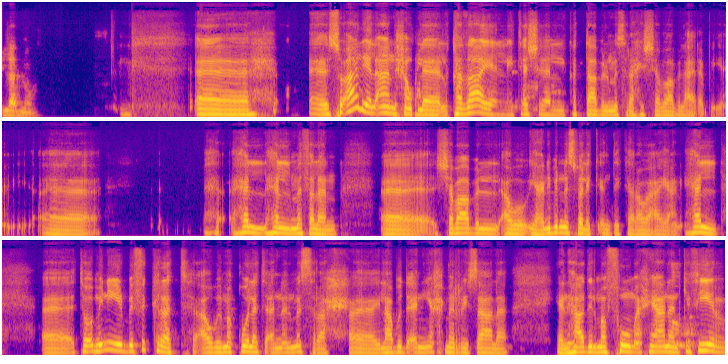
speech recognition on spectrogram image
إلى النور. سؤالي الآن حول القضايا اللي تشغل كتاب المسرح الشباب العربي. يعني هل هل مثلا الشباب أو يعني بالنسبة لك أنت كروعة يعني هل تؤمنين بفكرة أو بمقولة أن المسرح لابد أن يحمل رسالة؟ يعني هذا المفهوم أحيانا كثير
